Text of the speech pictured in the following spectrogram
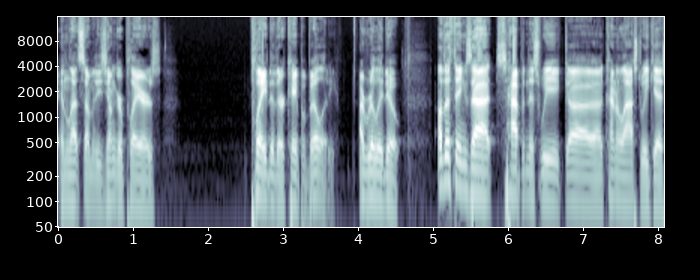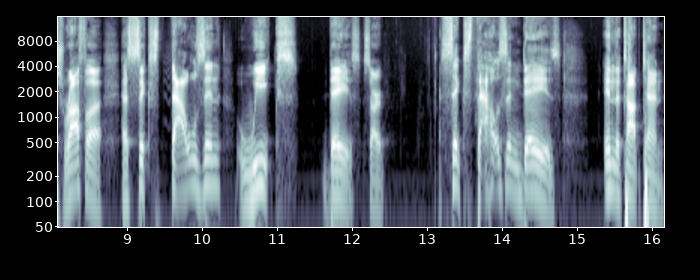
and let some of these younger players play to their capability. I really do. Other things that happened this week, uh, kind of last week weekish. Rafa has six thousand weeks days. Sorry, six thousand days in the top ten.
